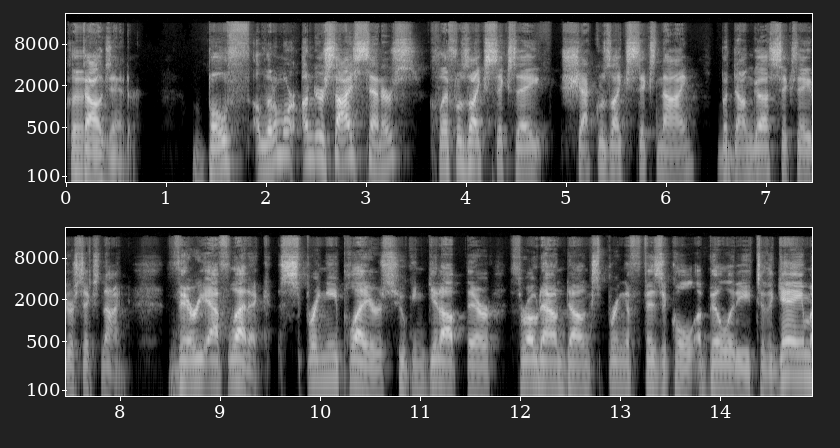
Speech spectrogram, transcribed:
Cliff Alexander. Both a little more undersized centers. Cliff was like six eight. Cheick was like six nine. Bidunga six eight or six nine. Very athletic, springy players who can get up there, throw down dunks, bring a physical ability to the game,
